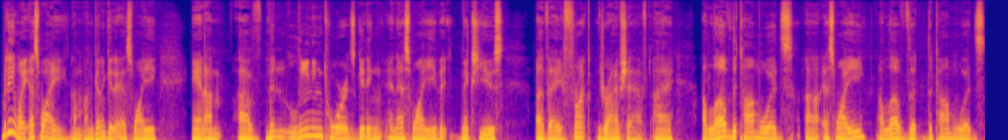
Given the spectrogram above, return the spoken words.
But anyway, SYE. I'm, I'm going to get a SYE, and I'm I've been leaning towards getting an SYE that makes use of a front drive shaft. I I love the Tom Woods uh, SYE. I love the the Tom Woods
